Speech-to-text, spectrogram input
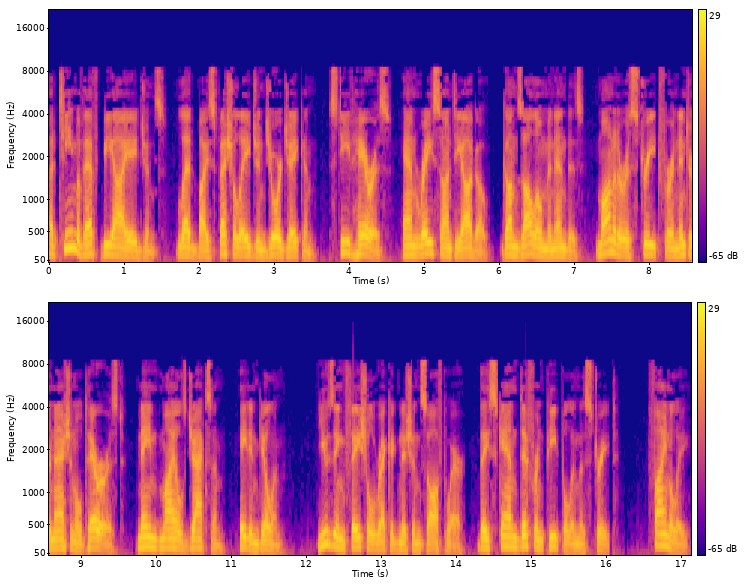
A team of FBI agents, led by Special Agent George Aiken, Steve Harris, and Ray Santiago, Gonzalo Menendez, monitor a street for an international terrorist named Miles Jackson, Aidan Gillen. Using facial recognition software, they scan different people in the street. Finally,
